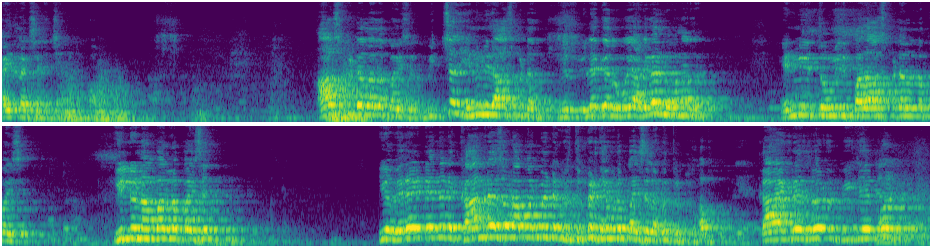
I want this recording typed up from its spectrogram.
ఐదు లక్షలు ఇచ్చి. హాస్పిటల్లో పైసలు. పిచ్చర్ ఎనిమిది హాస్పిటల్. మీరు విలేకరు పోయి అడగండి ఓనర్ ఎనిమిది తొమ్మిది పది హాస్పిటల్లో పైసలు. ఇల్లు నంబర్లో పైసలు. ఇక వెరైటీ ఏంటంటే కాంగ్రెస్ వాడు అపార్ట్మెంట్ గుర్తుపెడితే కూడా పైసలు అడుగుతుంది పాపం. కాంగ్రెస్ వాడు బీజేపీ వాడు.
